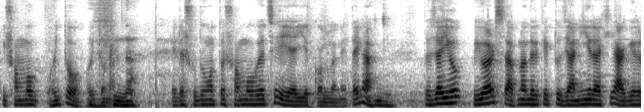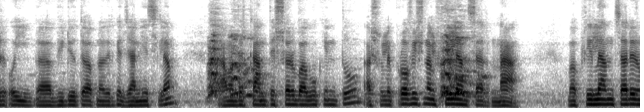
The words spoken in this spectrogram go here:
কি সম্ভব হইতো? হইতো না। এটা শুধুমাত্র সম্ভব হয়েছে এআই এর কল্যাণে তাই না? তো যাই হোক ভিউয়ার্স আপনাদেরকে একটু জানিয়ে রাখি আগের ওই ভিডিওতে আপনাদেরকে জানিয়েছিলাম আমাদের কান্তেশ্বর বাবু কিন্তু আসলে প্রফেশনাল ফ্রিল্যান্সার না বা ফ্রিল্যান্সারের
